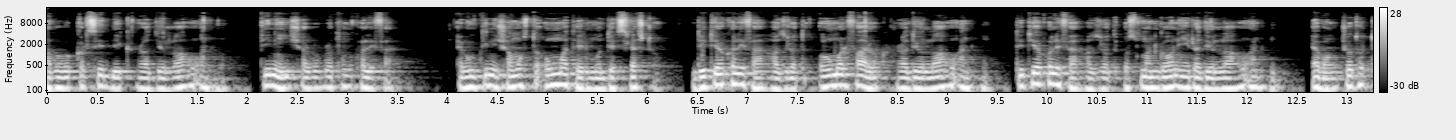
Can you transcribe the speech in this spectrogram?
আবু বকর সিদ্দিক রদিউল্লাহ আনহু। তিনি সর্বপ্রথম খলিফা এবং তিনি সমস্ত উম্মাতের মধ্যে শ্রেষ্ঠ। দ্বিতীয় খলিফা হজরত ওমর ফারুক রদিউল্লাহ আনহু। তৃতীয় খলিফা হজরত ওসমান গনি রদিউল্লাহ আনহু এবং চতুর্থ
